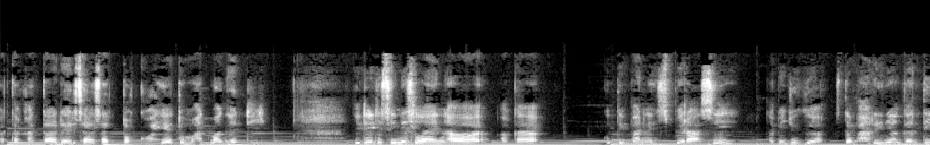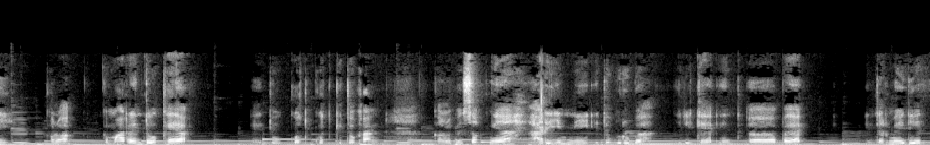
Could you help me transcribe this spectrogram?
kata-kata dari salah satu tokoh yaitu Mahatma Gandhi. Jadi di sini selain uh, kayak kutipan inspirasi, tapi juga setiap harinya ganti. Kalau kemarin tuh kayak itu quote-quote gitu kan. Kalau besoknya hari ini itu berubah. Jadi kayak uh, apa ya intermediate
